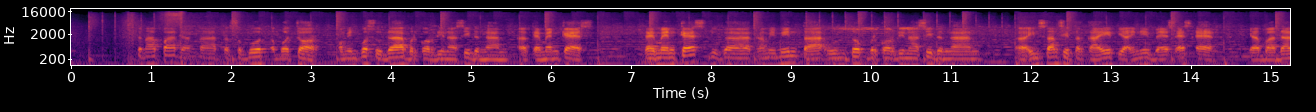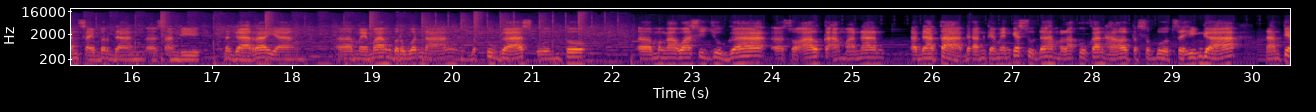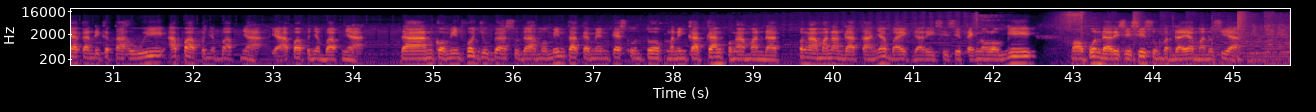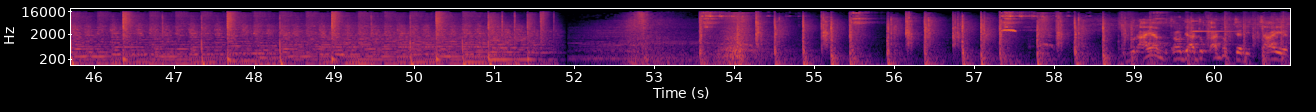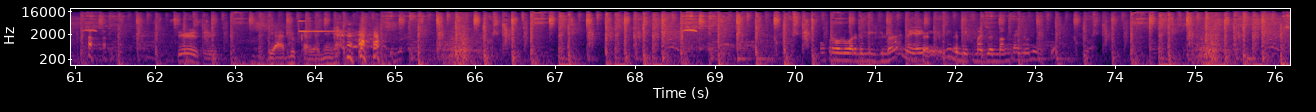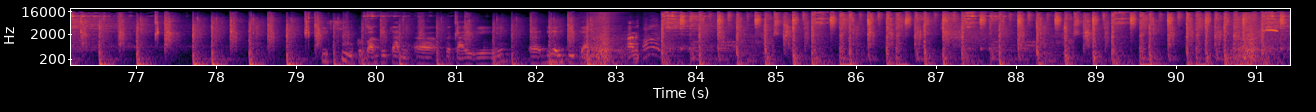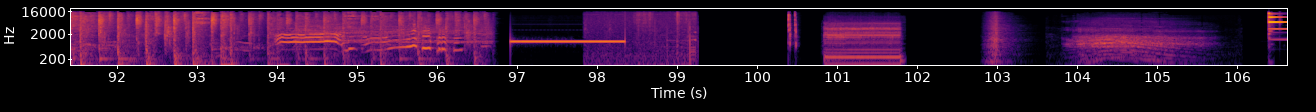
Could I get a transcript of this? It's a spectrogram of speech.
kenapa data tersebut bocor. Kominfo sudah berkoordinasi dengan uh, Kemenkes. Kemenkes juga kami minta untuk berkoordinasi dengan uh, instansi terkait ya ini BSSN ya Badan Cyber dan uh, Sandi Negara yang uh, memang berwenang bertugas untuk uh, mengawasi juga uh, soal keamanan uh, data dan Kemenkes sudah melakukan hal tersebut sehingga nanti akan diketahui apa penyebabnya ya apa penyebabnya dan Kominfo juga sudah meminta Kemenkes untuk meningkatkan pengaman dat pengamanan datanya baik dari sisi teknologi maupun dari sisi sumber daya manusia. Ayam kalau diaduk-aduk jadi cair. Seriously, diaduk kayaknya ya. oh, perlu luar negeri gimana ya? Ini demi kemajuan bangsa Indonesia. Isu kebangkitan uh, PKI ini uh, dihentikan.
